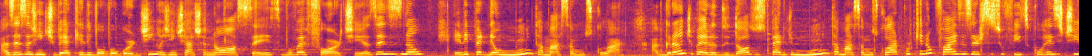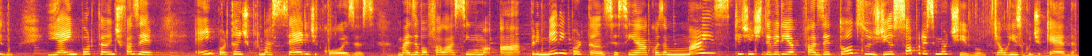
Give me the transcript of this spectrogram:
às vezes a gente vê aquele vovô gordinho, a gente acha, nossa, esse vovô é forte. E às vezes não. Ele perdeu muita massa muscular. A grande maioria dos idosos perde muita massa muscular porque não faz exercício físico resistido. E é importante fazer é importante para uma série de coisas, mas eu vou falar assim uma, a primeira importância, assim a coisa mais que a gente deveria fazer todos os dias só por esse motivo, que é o risco de queda.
